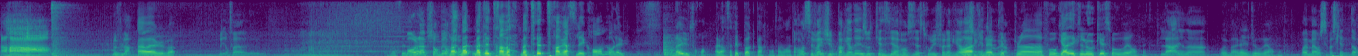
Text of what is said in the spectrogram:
Ah Le v'là. Ah ouais, je vais pas. Oui, enfin... euh, Non, c'est Bon, on bon. l'a absorbé en ma, ma- ma tête ma tête traverse l'écran, mais on l'a eu. On a eu 3. Alors, ça fait POC par contre à droite. Par contre, c'est vrai que j'ai pas regardé les autres casiers avant. Si ça se trouve, il fallait Ouais, regarder ceux il qui y en a étaient ouverts. peut-être plein. Faut regarder que les loquets soient ouverts en fait. Là, il y en a un. Ouais, bah là, il est déjà ouvert en fait. Ouais, mais on sait pas ce qu'il y a dedans.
